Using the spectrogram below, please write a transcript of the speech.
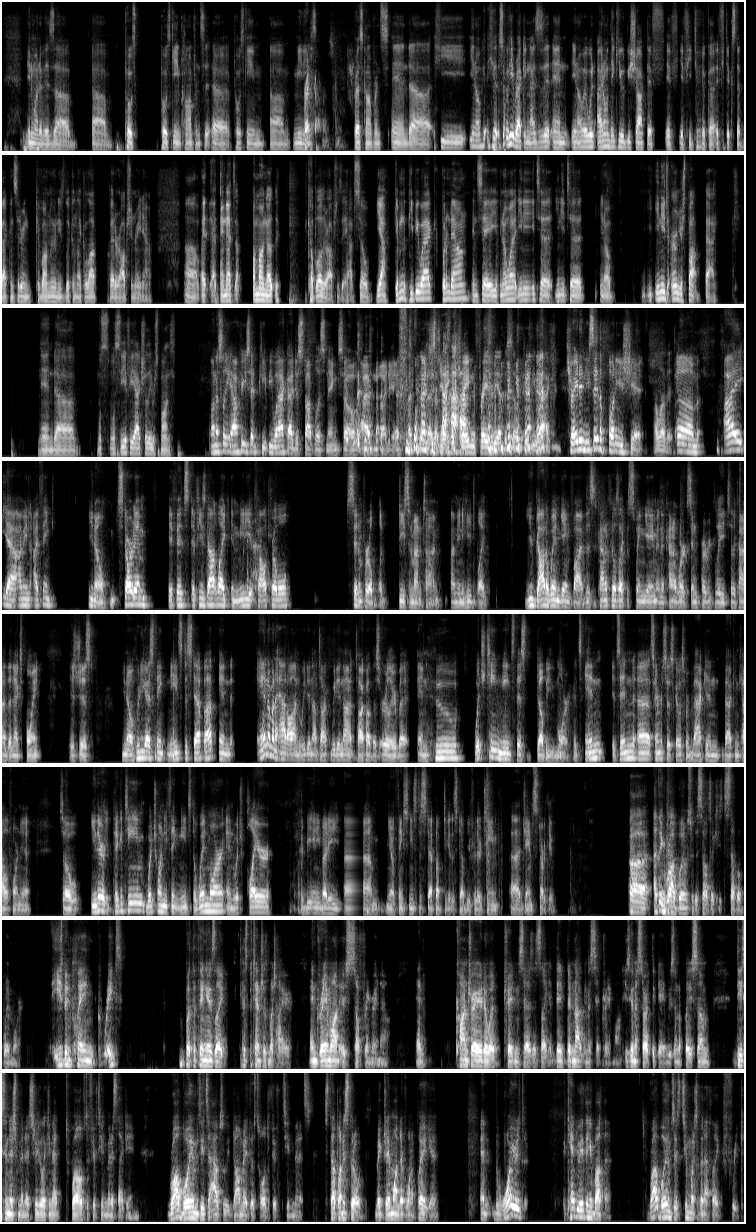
in one of his uh, uh post post game conference uh post game um meetings. Press conference. press conference. And uh he you know he, so he recognizes it. And you know it would i don't think he would be shocked if if if he took a if he took a step back considering Kevon Looney's looking like a lot better option right now. Uh and, and that's among a, couple other options they have. So yeah give him the pp whack put him down and say you know what? You need to you need to you know you you need to earn your spot back. And uh we'll we'll see if he actually responds Honestly, after you said pee pee whack, I just stopped listening. So I have no idea. That's the, that's, that's the trade and phrase of the episode. PB whack. Traden, you say the funniest shit. I love it. Um, I yeah, I mean, I think you know, start him if it's if he's got like immediate foul trouble, sit him for a, a decent amount of time. I mean, he like you got to win game five. This is kind of feels like the swing game, and it kind of works in perfectly to the kind of the next point is just you know who do you guys think needs to step up and and I'm going to add on. We did not talk. We did not talk about this earlier, but and who, which team needs this W more? It's in. It's in uh, San Francisco. So we're back in back in California. So either pick a team. Which one do you think needs to win more, and which player could be anybody um, you know thinks needs to step up to get this W for their team. Uh, James, start with you. Uh, I think Rob Williams for the Celtics needs to step up way more. He's been playing great, but the thing is, like, his potential is much higher. And Draymond is suffering right now. And contrary to what Traden says, it's like they, they're not going to sit Draymond. He's going to start the game. He's going to play some decentish minutes. You're looking at 12 to 15 minutes that game. Rob Williams needs to absolutely dominate those 12 to 15 minutes. Step on his throat, make Draymond never want to play again. And the Warriors can't do anything about that. Rob Williams is too much of an athletic freak.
